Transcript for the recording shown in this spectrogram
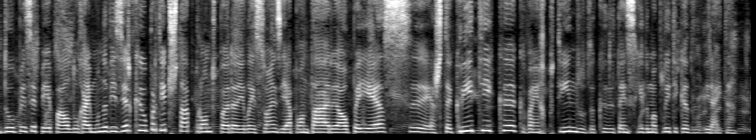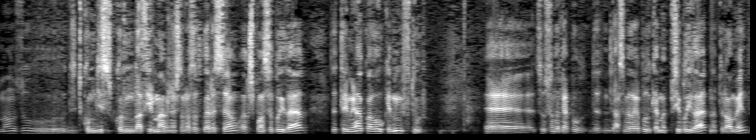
do PCP, Paulo Raimundo, a dizer que o partido está pronto para eleições e a apontar ao PS esta crítica que vem repetindo de que tem seguido uma política de direita. Como disse, como afirmámos nesta nossa declaração, a responsabilidade de determinar qual é o caminho futuro. A dissolução da, da Assembleia da República é uma possibilidade, naturalmente,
